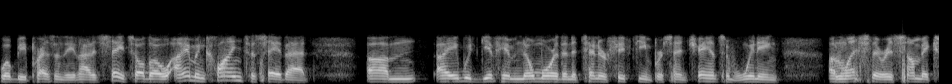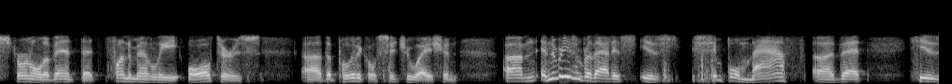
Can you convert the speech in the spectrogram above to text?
will be president of the United States. Although I am inclined to say that. Um, I would give him no more than a 10 or 15 percent chance of winning unless there is some external event that fundamentally alters uh, the political situation. Um, and the reason for that is is simple math uh, that his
